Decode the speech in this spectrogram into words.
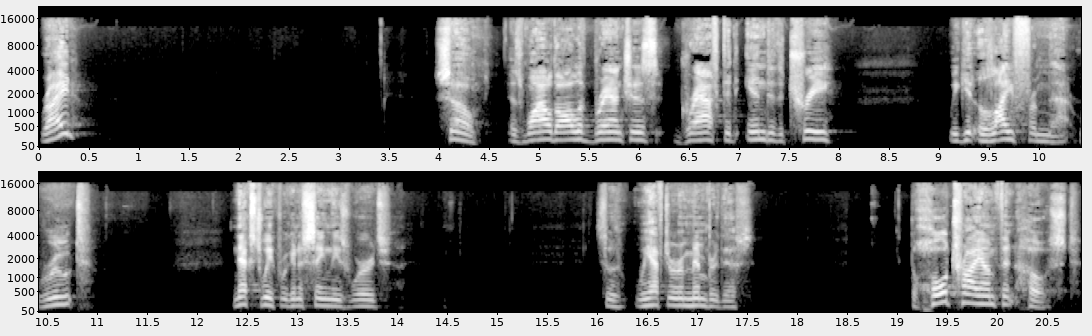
Right? So, as wild olive branches grafted into the tree, we get life from that root. Next week, we're going to sing these words. So we have to remember this. The whole triumphant host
